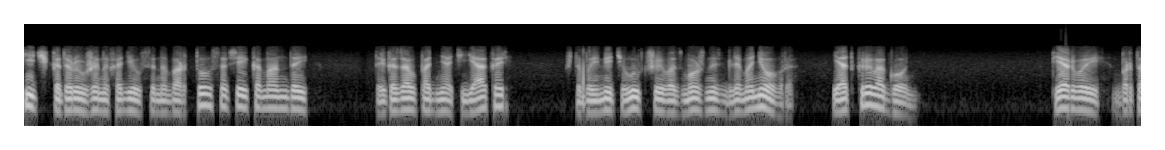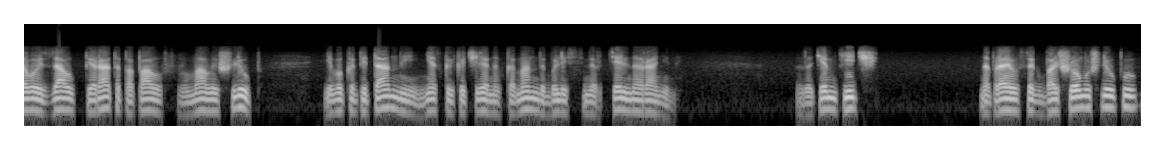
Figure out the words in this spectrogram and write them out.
Тич, который уже находился на борту со всей командой, приказал поднять якорь, чтобы иметь лучшую возможность для маневра, и открыл огонь. Первый бортовой залп пирата попал в малый шлюп. Его капитан и несколько членов команды были смертельно ранены. Затем Тич направился к большому шлюпу,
